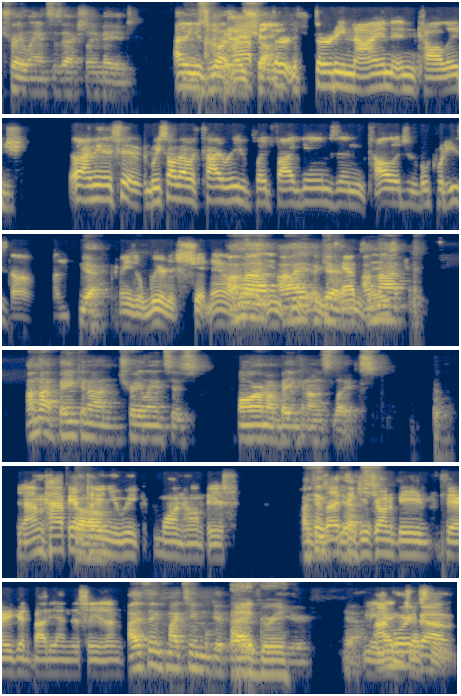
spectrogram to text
Trey Lance has actually made. I think it's I'm what like happy. thir- 39 in college. Uh, I mean, shit. We saw that with Kyrie, who played five games in college, and look what he's done. Yeah. I mean, he's a weird as shit now. I'm not. I again. I'm days- not. I'm not banking on Trey Lance's arm. I'm banking on his legs. Yeah, I'm happy I'm So- playing you week one, Humpies. I Because think. I think yes. he's going to be very good by the end of the season. I think my team will get better. I through the agree. year. Yeah. I mean, I'm that worried Justin- about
